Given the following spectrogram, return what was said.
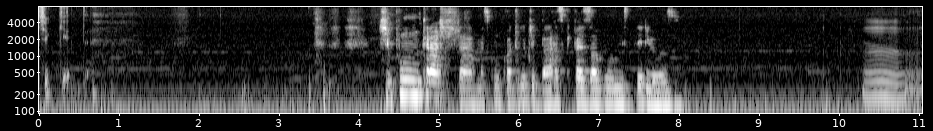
etiqueta. Tipo um crachá, mas com código de barras que faz algo misterioso. Hum.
